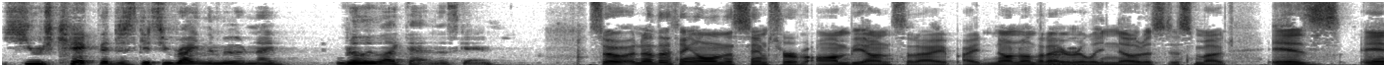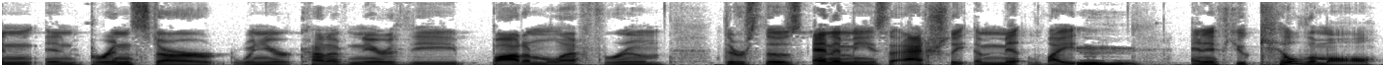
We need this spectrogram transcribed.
huge kick that just gets you right in the mood, and I really like that in this game. So another thing on the same sort of ambiance that I, I don't know that I really noticed as much is in in Brinstar when you're kind of near the bottom left room, there's those enemies that actually emit light, and if you kill them all,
